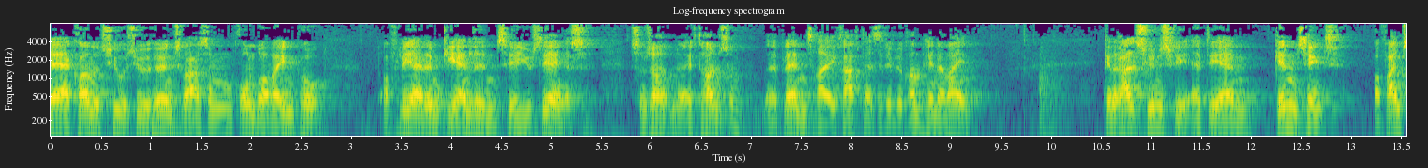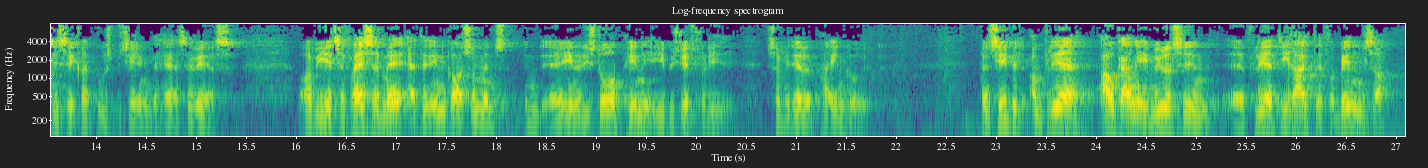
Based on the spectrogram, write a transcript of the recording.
Der er kommet 27 høringssvar, som Kronborg var inde på, og flere af dem giver anledning til justeringer, som så efterhånden som øh, planen træder i kraft, altså det vil komme hen ad vejen. Generelt synes vi, at det er en gennemtænkt og fremtidssikret busbetjening, der her serveres. Og vi er tilfredse med, at den indgår som en, en, øh, en af de store pinde i budgetforliget, som vi netop har indgået. Princippet om flere afgange i myldretiden, øh, flere direkte forbindelser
